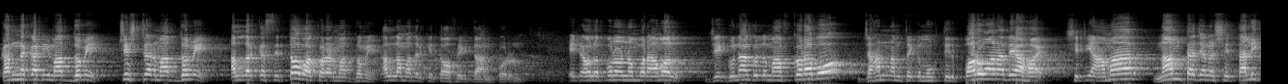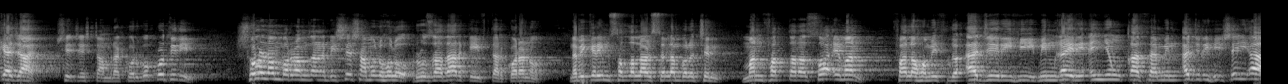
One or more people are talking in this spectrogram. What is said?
কান্নাকাটির মাধ্যমে, চেষ্টার মাধ্যমে, আল্লাহর কাছে তবা করার মাধ্যমে। আল্লাহ আমাদেরকে তফিক দান করুন। এটা হলো পনেরো নম্বর আমল। যে গুণাগুলো মাফ করাবো, জাহান্নাম থেকে মুক্তির পরোয়ানা দেওয়া হয়। সেটি আমার নামটা যেন সে তালিকায় যায়, সে চেষ্টা আমরা করব প্রতিদিন। ষোলো নম্বর রমজানের বিশেষ আমল হলো রোজাদারকে ইফতার করানো। নবী করিম সাল্লাল্লাহু সাল্লাম বলেছেন, মান ফাত্তারা সাইমান ফালাহু মিথলু আজরিহি মিন গায়রি আন মিন আজরিহি শাইআ।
